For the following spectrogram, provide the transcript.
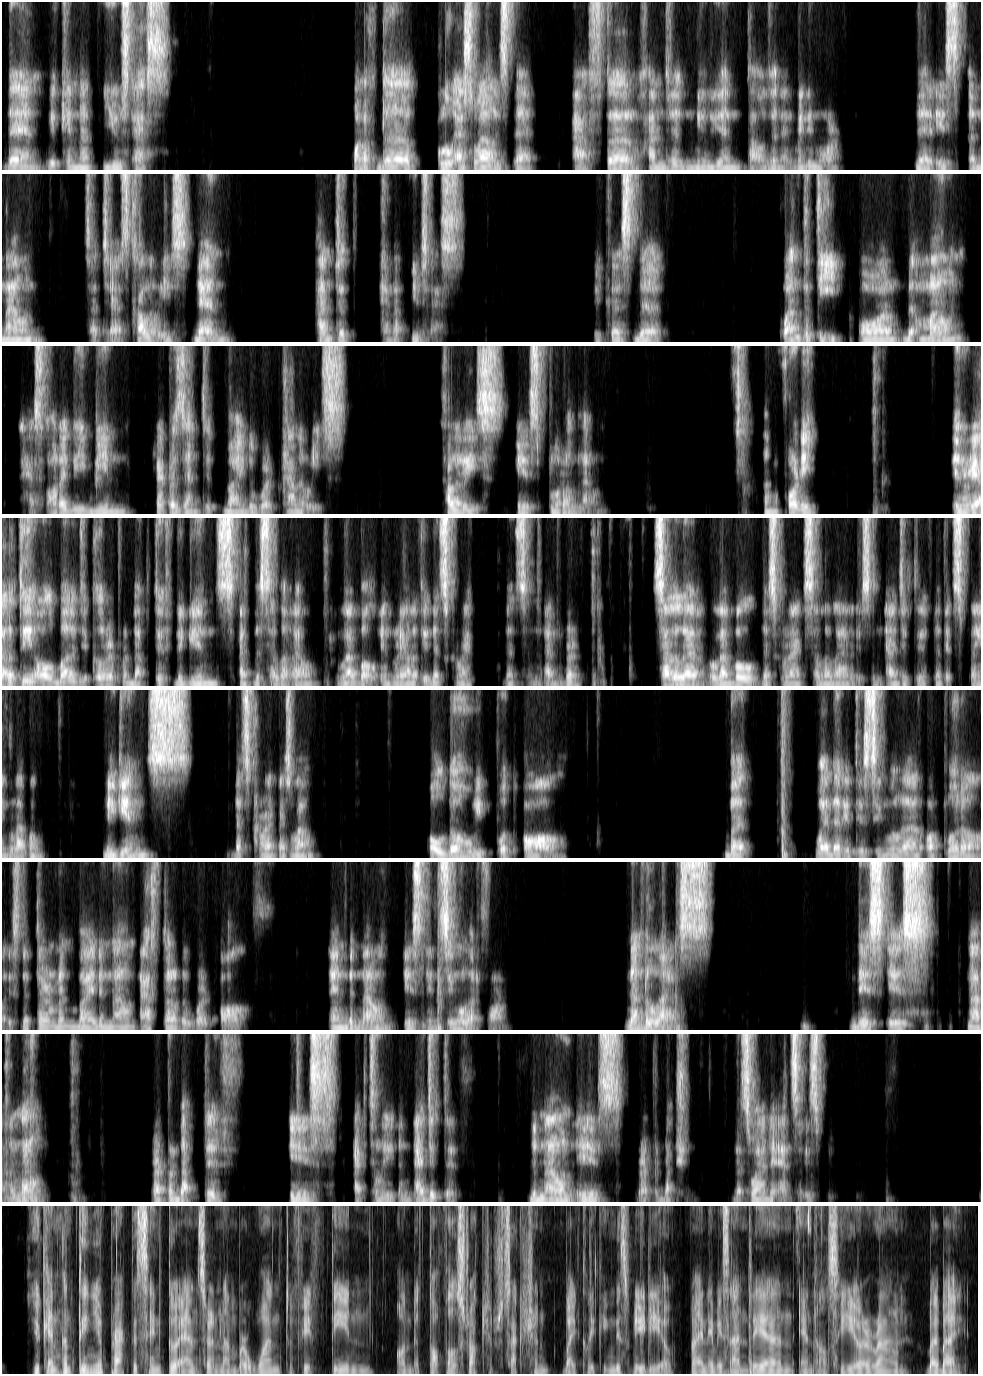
then we cannot use S. One of the clue as well is that after 100 million, thousand, and many more, there is a noun such as calories, then 100 cannot use S because the quantity or the amount has already been represented by the word calories. Calories is plural noun. Number 40. In reality, all biological reproductive begins at the cellular level. In reality, that's correct. That's an adverb. Cellular level, that's correct. Cellular is an adjective that explains level. Begins, that's correct as well. Although we put all, but whether it is singular or plural is determined by the noun after the word all, and the noun is in singular form. Nonetheless, this is not a noun. Reproductive is actually an adjective. The noun is reproduction. That's why the answer is B. You can continue practicing to answer number 1 to 15 on the TOEFL structure section by clicking this video. My name is Andrian and I'll see you around. Bye-bye.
